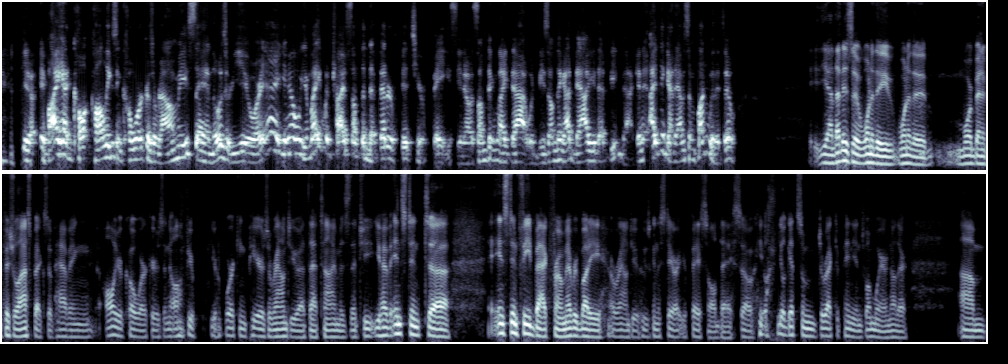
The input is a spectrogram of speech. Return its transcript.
you know if i had co- colleagues and coworkers around me saying those are you or yeah you know you might would try something that better fits your face you know something like that would be something i'd value that feedback. And i think i'd have some fun with it too. Yeah that is a, one of the one of the more beneficial aspects of having all your coworkers and all of your your working peers around you at that time is that you you have instant uh, instant feedback from everybody around you who's going to stare at your face all day. So you'll you'll get some direct opinions one way or another. Um,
